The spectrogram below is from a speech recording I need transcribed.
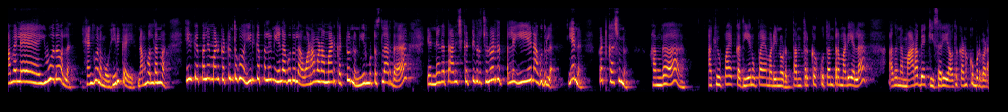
ಆಮೇಲೆ ಇವು ಅದಾವಲ್ಲ, ಹೆಂಗೋ ನಮ್ಮ ಹೀರಿಕಾಯಿ ನಮ್ಮ ಹೊಲ್ದನ್ವ. ಹೀರಿಕಾಯಿ ಪಲ್ಯ ಮಾಡಿ ಕಟ್ಟುನ್ ತಗೋ, ಹೀರಿಕಾಯಿ ಪಲ್ಯನ ಏನಾಗೋದಿಲ್ಲ. ಒಣ ಒಣ ಮಾಡಿ ಕಟ್ಟುನು, ನೀರು ಮುಟ್ಟಿಸ್ಲಾರ್ದ, ಎಣ್ಣೆಗ ತಾಳಿಸಿ ಕಟ್ಟಿದ್ರೆ ಚಲೋ ಇರ್ತೈತೆ ಪಲ್ಯ ಏನಾಗೋದಿಲ್ಲ. ಏನು? ಕಟ್ ಕಾಸುನು. ಹಂಗ ಆಕೆ ಉಪಾಯಕ್ಕೆ ಅದು ಏನು ಉಪಾಯ ಮಾಡಿ ನೋಡು, ತಂತ್ರಕ್ಕೆ ಕುತಂತ್ರ ಮಾಡಿಯಲ್ಲ, ಅದನ್ನ ಮಾಡಬೇಕು ಈ ಸರಿ, ಯಾವ್ದು ಕಣಕ್ಕೂ ಬಿಡ್ಬೇಡ.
